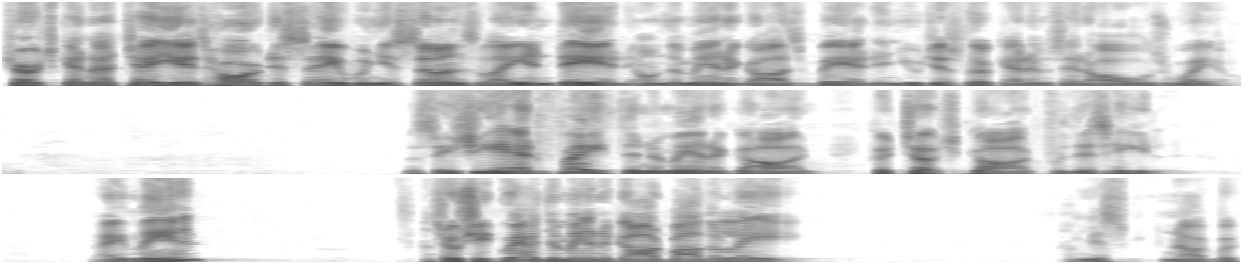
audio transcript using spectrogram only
Church, can I tell you, it's hard to say when your son's laying dead on the man of God's bed and you just look at him and said, All's well. See, she had faith in the man of God could touch God for this healing. Amen? So she grabbed the man of God by the leg. I'm just not but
